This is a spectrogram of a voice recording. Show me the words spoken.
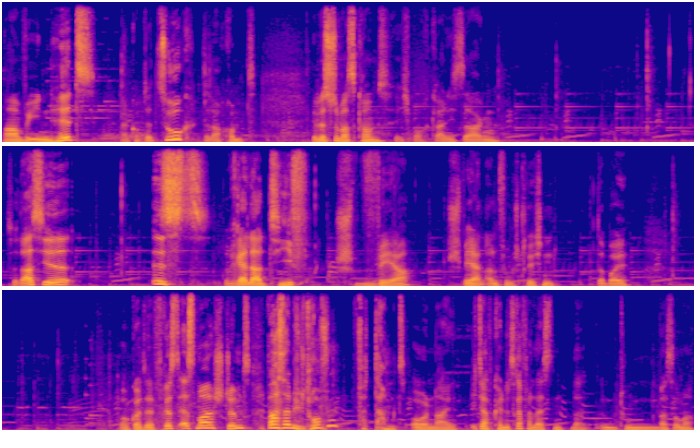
Machen wir ihn einen Hit. Dann kommt der Zug. Danach kommt... Ihr wisst schon, was kommt. Ich brauche gar nicht sagen. So, das hier ist relativ schwer. Schwer in Anführungsstrichen dabei. Oh Gott, der frisst erstmal, stimmt. Was, hat mich getroffen? Verdammt. Oh nein. Ich darf keine Treffer leisten. Na, tun, was auch immer.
